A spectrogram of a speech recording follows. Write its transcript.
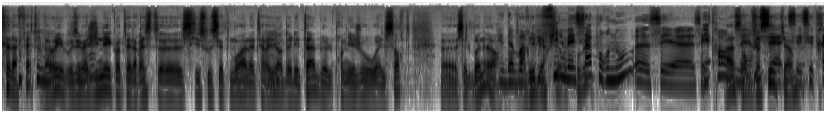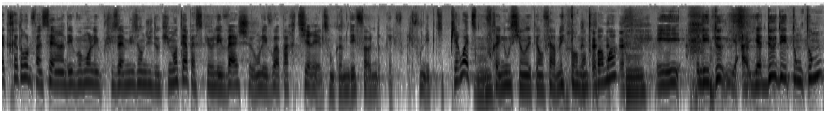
C'est la fête. bah oui, vous imaginez quand elles restent 6 ou 7 mois à l'intérieur de l'étable, le premier jour où elles sortent, euh, c'est le bonheur. Et d'avoir pu filmer retrouvée. ça pour nous, euh, c'est euh, c'est Ah, extraordinaire. C'est hein. c'est- très très drôle. Enfin, c'est un des moments les plus amusants du documentaire parce que les vaches, on les voit partir et elles sont comme des folles, donc elles, font- elles font des petites pirouettes. Ce Mmh. qu'on ferait nous si on était enfermés pendant trois mois. Et les deux, il y, a- il y a deux des tontons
